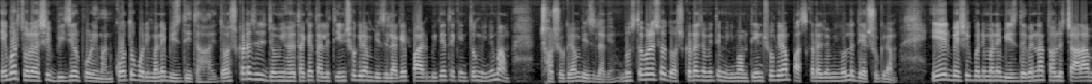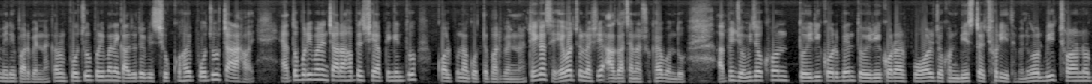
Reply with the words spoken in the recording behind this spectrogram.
এবার চলে আসি বীজের পরিমাণ। কত পরিমাণে বীজ দিতে হয়? দশ কাঠা যদি জমি হয়ে থাকে, তাহলে তিনশো গ্রাম বীজ লাগে। পার বিঘেতে কিন্তু মিনিমাম ছশো গ্রাম বীজ লাগে। বুঝতে পেরেছ? দশ কাঠা জমিতে মিনিমাম তিনশো গ্রাম, পাঁচ কাঠা জমি হলে দেড়শো গ্রাম। এর বেশি পরিমাণে বীজ দেবেন না, তাহলে চারা মেরে পারবেন না। কারণ প্রচুর পরিমাণে গাজরের বীজ সূক্ষ্ম হয়, প্রচুর চারা হয়। এত পরিমাণে চারা হবে সে আপনি কিন্তু কল্পনা করতে পারবেন না। ঠিক আছে? এবার চলে আসি আগাছানাশক হ্যাঁ বন্ধু, আপনি জমি যখন তৈরি করবেন, তৈরি করার পর যখন বীজটা ছড়িয়ে দেবেন এবার বীজ ছড়ানোর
